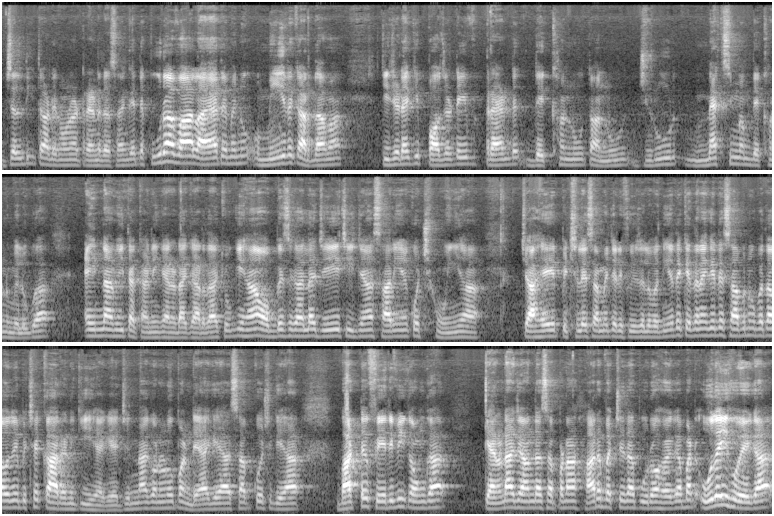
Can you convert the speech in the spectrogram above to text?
ਜਲਦੀ ਤੁਹਾਡੇ ਨਾਲ ਉਹਨਾਂ ਟ੍ਰੈਂਡ ਦੱਸਾਂਗੇ ਤੇ ਪੂਰਾ ਵਾਲ ਆਇਆ ਤੇ ਮੈਨੂੰ ਉਮੀਦ ਕਰਦਾ ਵਾਂ ਕਿ ਜਿਹੜਾ ਕਿ ਪੋਜ਼ਿਟਿਵ ਟ੍ਰੈਂਡ ਦੇਖਣ ਨੂੰ ਤੁਹਾਨੂੰ ਜ਼ਰੂਰ ਮੈਕਸਿਮਮ ਦੇਖਣ ਨੂੰ ਮਿਲੂਗਾ, ਇੰਨਾ ਵੀ ਧੱਕਾ ਨਹੀਂ ਕੈਨੇਡਾ ਕਰਦਾ, ਕਿਉਂਕਿ ਹਾਂ ਆਬਵੀਅਸ ਗੱਲ ਹੈ, ਜੇ ਇਹ ਚੀਜ਼ਾਂ ਸਾਰੀਆਂ ਕੁਝ ਹੋਈਆਂ, ਚਾਹੇ ਪਿਛਲੇ ਸਮੇਂ 'ਚ ਰਿਫਿਊਜ਼ਲ ਵਧੀਆਂ ਤੇ ਕਿਤੇ ਨਾ ਕਿਤੇ ਸਭ ਨੂੰ ਪਤਾ ਉਹਦੇ ਪਿੱਛੇ ਕਾਰਨ ਕੀ ਹੈਗੇ ਜਿੰਨਾ ਕੁ ਉਹਨਾਂ ਨੂੰ ਭੰਡਿਆ ਗਿਆ, ਸਭ ਕੁਝ ਗਿਆ ਬਟ ਫਿਰ ਵੀ ਕਹੂੰਗਾ ਕੈਨੇਡਾ ਜਾਣ ਦਾ ਸੁਪਨਾ ਹਰ ਬੱਚੇ ਦਾ ਪੂਰਾ ਹੋਏਗਾ ਬਟ ਉਹਦਾ ਹੀ ਹੋਏਗਾ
